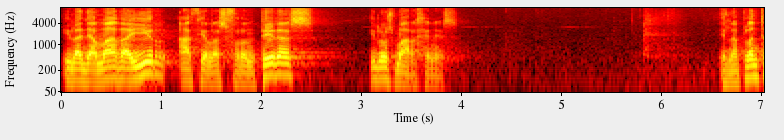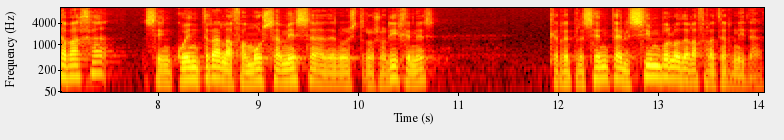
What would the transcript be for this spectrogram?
y la llamada a ir hacia las fronteras y los márgenes. En la planta baja se encuentra la famosa mesa de nuestros orígenes que representa el símbolo de la fraternidad.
